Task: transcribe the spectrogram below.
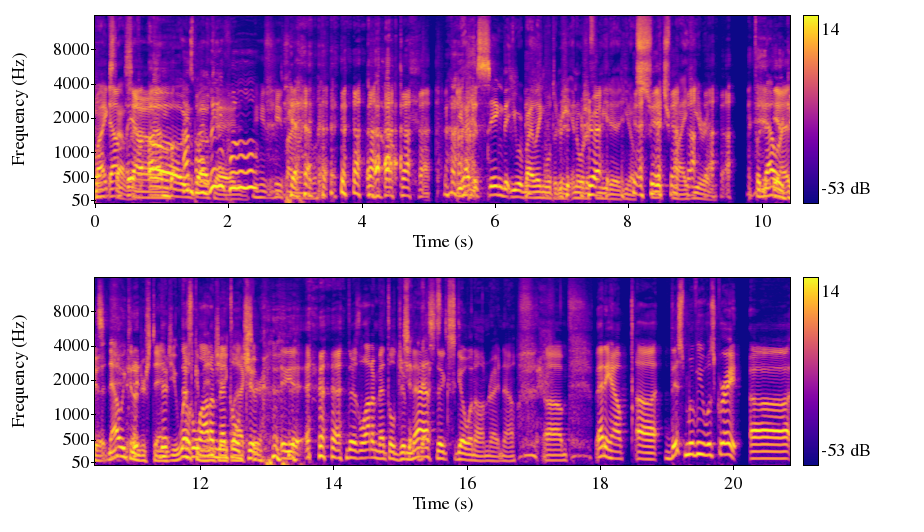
Your mic's not Yeah, Oh, I'm he's okay. He's, he's bilingual. You had to sing that you were bilingual to me in order for me to, you know, switch my hearing. But now Yeah, we're good. Now we can understand There- you. there's Welcome a lot of mental Laxer. yeah, there's a lot of mental gymnastics going on right now. Um, anyhow, uh, this movie was great. Uh,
